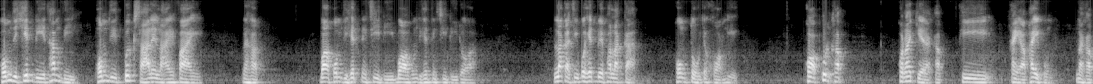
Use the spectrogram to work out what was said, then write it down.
ผมสิคิดดีทำดี ผมสิปรึกษาหลายๆฝ่ายนะครับ ว่าผมสิเฮ็ดจังซี่ดีบ่ผมสิเฮ็ดจังซี่ดีดอแล้วก็สิบ่เฮ็ดด้วยพละการคงโตเจ้าของอีก ขอบคุณครับพ่อนาเกียรติครับ ที่ให้อภัยผมนะครับ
